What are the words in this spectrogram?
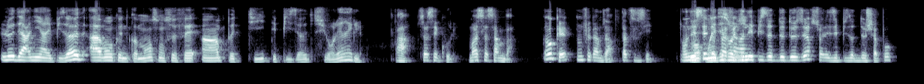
le dernier épisode, avant que ne commence, on se fait un petit épisode sur les règles. Ah, ça c'est cool. Moi, ça, ça me va. Ok, on fait comme ça, pas de souci. On Bon, essaie on de pas faire un épisode de deux heures sur les épisodes de chapeau.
